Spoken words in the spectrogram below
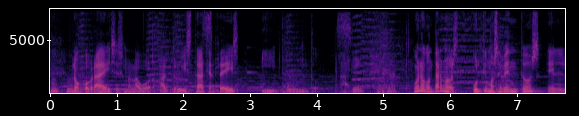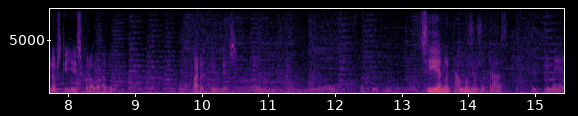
Ujú. no cobráis, es una labor altruista que Sí. hacéis y punto. Sí. Bueno, contarnos últimos eventos en los que hayáis colaborado. Más recientes. Sí, en octubre. nosotras el primer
